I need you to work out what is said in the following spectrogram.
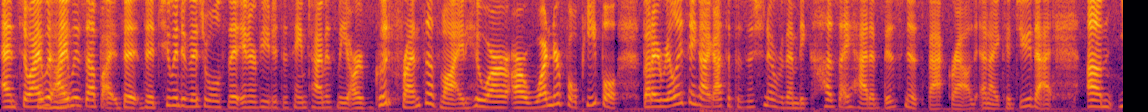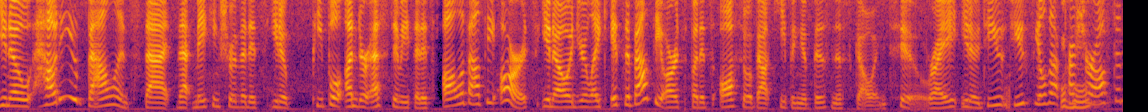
And so I was up I, the the two individuals that interviewed at the same time as me are good friends of mine who are are wonderful people, but I really think I got the position over them because I had a business background and I could do that. Um, you know, how do you balance that that making sure that it's, you know, people underestimate that it's all about the arts, you know, and you're like it's about the arts, but it's also about keeping a business going too, right? You know, do you do you feel that pressure often?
